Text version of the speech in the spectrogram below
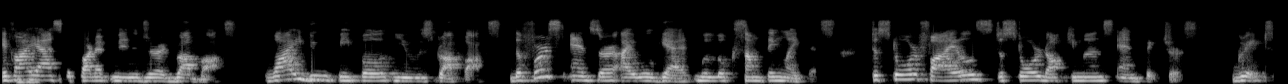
if I mm-hmm. ask the product manager at Dropbox, why do people use Dropbox? The first answer I will get will look something like this to store files, to store documents and pictures. Great.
